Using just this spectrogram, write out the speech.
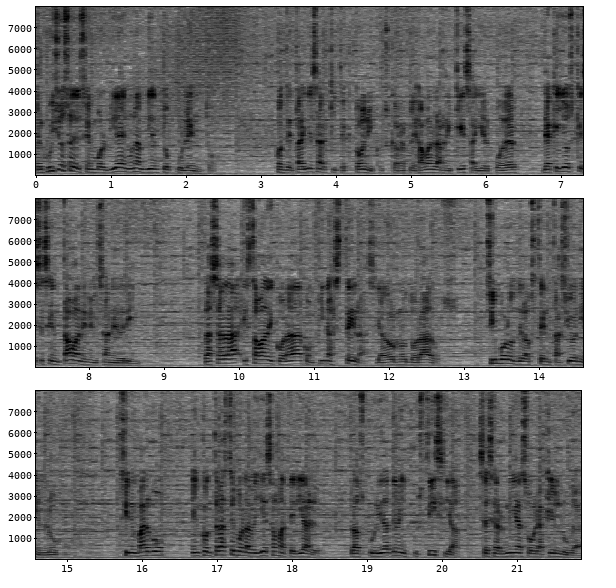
El juicio se desenvolvía en un ambiente opulento, con detalles arquitectónicos que reflejaban la riqueza y el poder de aquellos que se sentaban en el Sanedrín. La sala estaba decorada con finas telas y adornos dorados, símbolos de la ostentación y el lujo. Sin embargo, en contraste con la belleza material, la oscuridad de la injusticia se cernía sobre aquel lugar.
